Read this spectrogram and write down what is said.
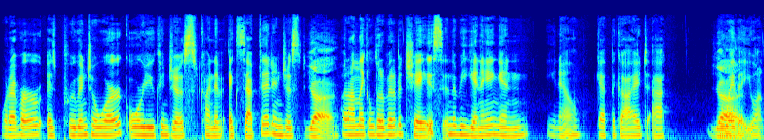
whatever is proven to work or you can just kind of accept it and just Yeah. put on like a little bit of a chase in the beginning and you know get the guy to act Yeah. the way that you want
